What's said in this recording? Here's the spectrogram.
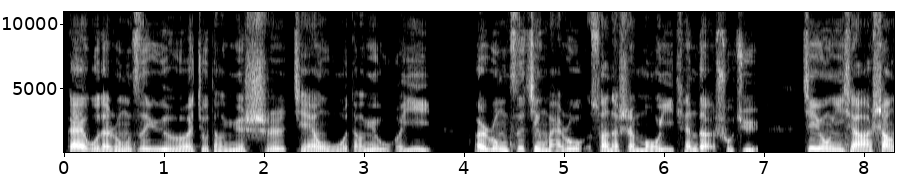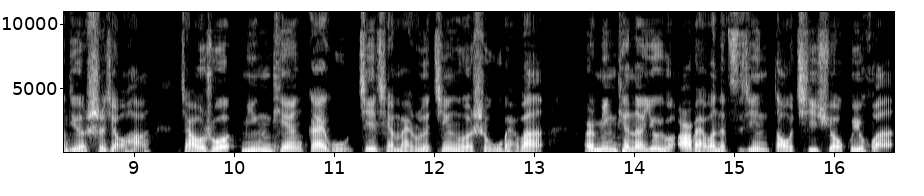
该股的融资余额就等于十减五等于五个亿，而融资净买入算的是某一天的数据。借用一下上帝的视角哈。假如说明天该股借钱买入的金额是五百万，而明天呢又有二百万的资金到期需要归还，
